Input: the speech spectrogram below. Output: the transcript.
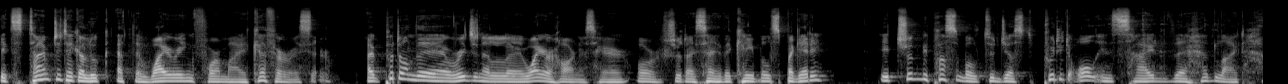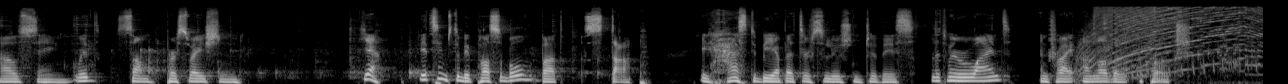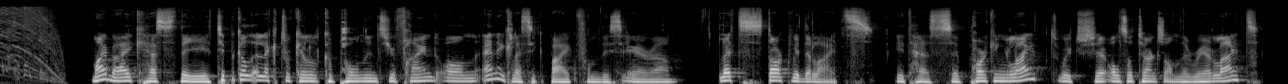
It's time to take a look at the wiring for my cafe racer. I put on the original uh, wire harness here, or should I say the cable spaghetti. It should be possible to just put it all inside the headlight housing with some persuasion. Yeah, it seems to be possible, but stop. It has to be a better solution to this. Let me rewind and try another approach. My bike has the typical electrical components you find on any classic bike from this era. Let's start with the lights. It has a parking light, which uh, also turns on the rear light,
